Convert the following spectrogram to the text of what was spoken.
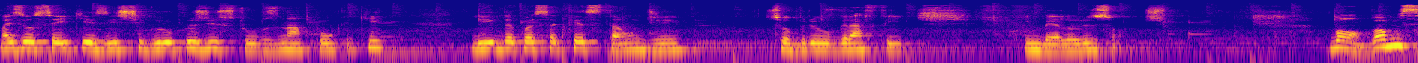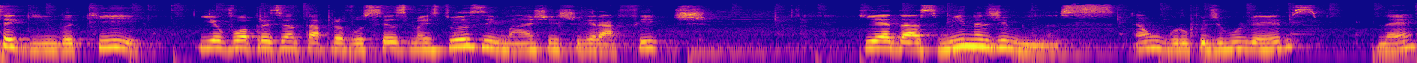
mas eu sei que existe grupos de estudos na PUC que lida com essa questão de sobre o grafite em Belo Horizonte. Bom, vamos seguindo aqui e eu vou apresentar para vocês mais duas imagens de grafite que é das Minas de Minas. É um grupo de mulheres, né,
